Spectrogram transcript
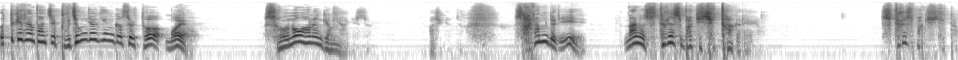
어떻게든 반지 부정적인 것을 더 뭐요? 선호하는 경향이 있어요. 아시겠죠? 사람들이 나는 스트레스 받기 싫다 그래요. 스트레스 받기 싫다.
